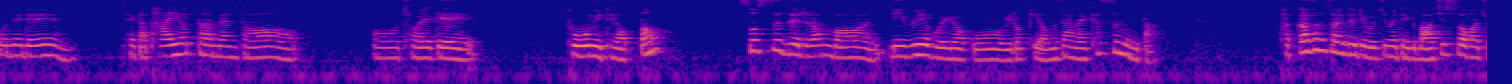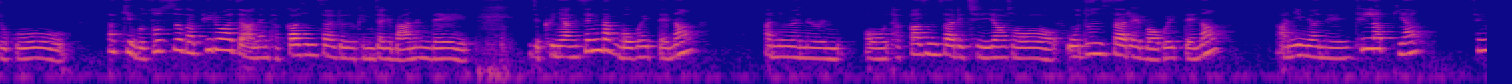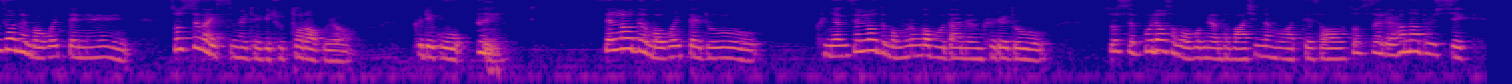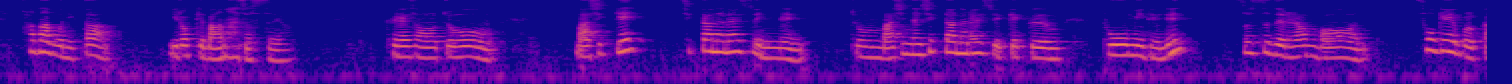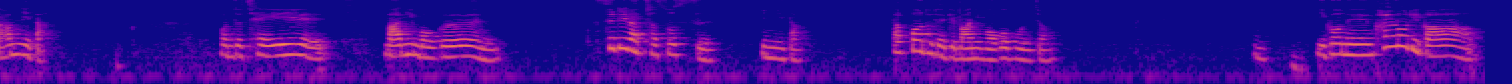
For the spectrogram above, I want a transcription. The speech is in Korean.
오늘은 제가 다이어트 하면서 어, 저에게 도움이 되었던 소스들을 한번 리뷰해 보려고 이렇게 영상을 켰습니다. 닭가슴살들이 요즘에 되게 맛있어가지고 딱히 뭐 소스가 필요하지 않은 닭가슴살들도 굉장히 많은데 이제 그냥 생닭 먹을 때나 아니면은 어, 닭가슴살이 질려서 우둔살을 먹을 때나 아니면은 틸라피아 생선을 먹을 때는 소스가 있으면 되게 좋더라고요. 그리고 샐러드 먹을 때도 그냥 샐러드 먹는 것보다는 그래도 소스 뿌려서 먹으면 더 맛있는 것 같아서 소스를 하나둘씩 사다 보니까 이렇게 많아졌어요. 그래서 좀 맛있게 식단을 할 수 있는 좀 맛있는 식단을 할 수 있게끔 도움이 되는 소스들을 한번 소개해 볼까 합니다. 먼저 제일 많이 먹은 스리라차 소스입니다. 딱 봐도 되게 많이 먹어 보이죠? 음, 이거는 칼로리가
